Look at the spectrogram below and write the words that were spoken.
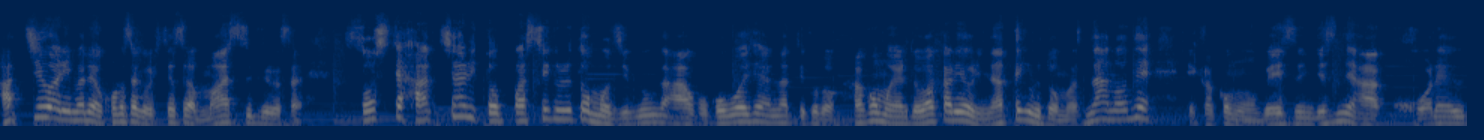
8割まではこのサイクルをひたすら回し続けてください。そして8割突破してくると、もう自分が、あ、ここ覚えてないなっていうことを過去もやると分かるようになってくると思います。なので、過去もベースにですね、あ、これ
